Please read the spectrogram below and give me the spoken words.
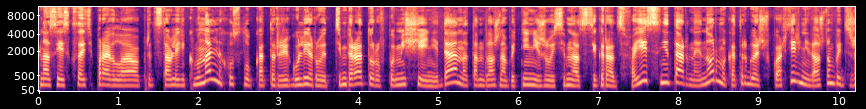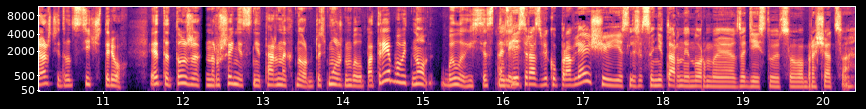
У нас есть, кстати, правило представления коммунальных услуг, которые регулируют температуру в помещении, да, она там должна быть не ниже 18 градусов. А есть санитарные нормы, которые говорят, что в квартире не должно быть жарче 24. Это тоже нарушение санитарных норм. То есть можно было потребовать, но было, естественно, а Здесь разве к управляющей, если санитарные нормы задействуются, обращаться?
